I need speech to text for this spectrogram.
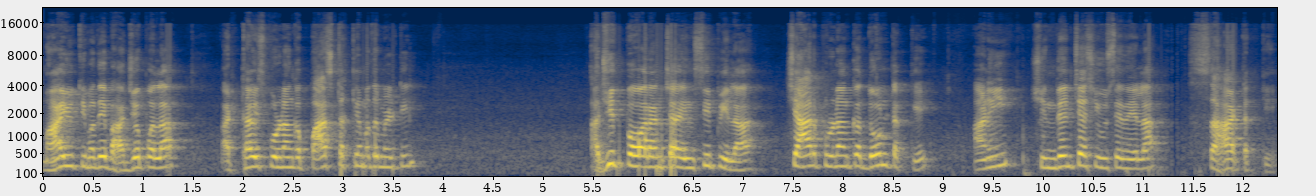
महायुतीमध्ये भाजपला अठ्ठावीस पूर्णांक पाच टक्के मतं मिळतील. अजित पवारांच्या एन सी पीला चार पूर्णांक दोन टक्के आणि शिंदेच्या शिवसेनेला सहा टक्के.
